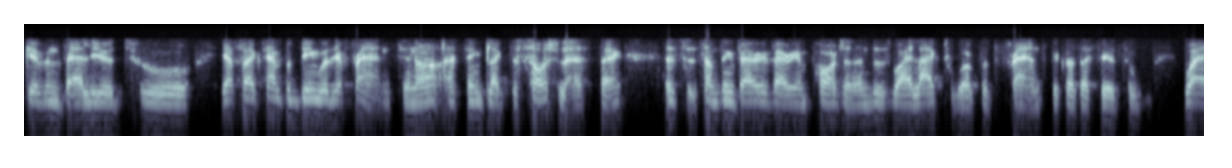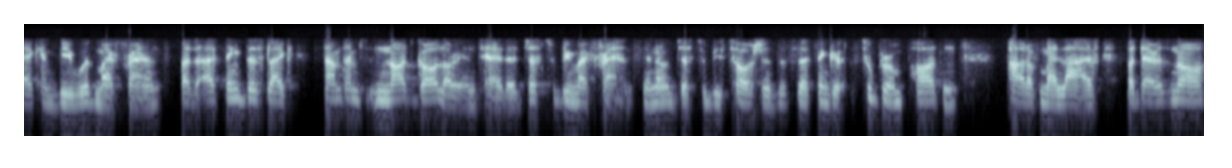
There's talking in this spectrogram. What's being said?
given value to, yeah, for example, being with your friends, you know, I think like the social aspect is something very, very important. And this is why I like to work with friends because I feel it's a way I can be with my friends. But I think this like sometimes not goal oriented, just to be my friends, you know, just to be social. This is, I think, a super important part of my life. But there is no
